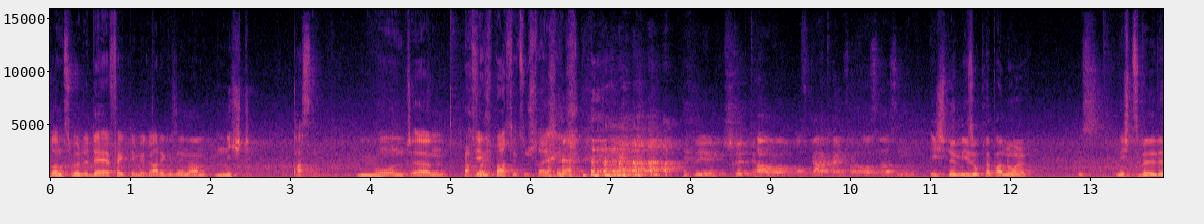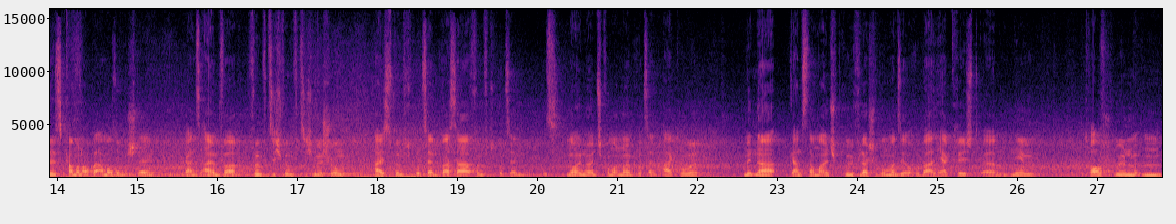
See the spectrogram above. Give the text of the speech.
Sonst würde der Effekt, den wir gerade gesehen haben, nicht passen. Und ähm, Macht den, Spaß, dir zu streichen. den Schritt kann man auf gar keinen Fall auslassen. Ich nehme Isoprepanol, ist nichts Wildes, kann man auch bei Amazon bestellen. Ganz einfach. 50-50 Mischung heißt 50% Wasser, 50% ist 99,9% Alkohol. Mit einer ganz normalen Sprühflasche, wo man sie auch überall herkriegt, ähm, nehmen. Draufsprühen mit einem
